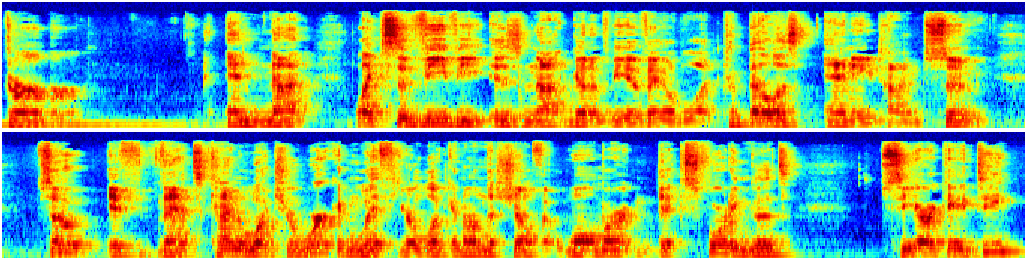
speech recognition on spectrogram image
Gerber, and not like Civivi is not going to be available at Cabela's anytime soon. So if that's kind of what you're working with, you're looking on the shelf at Walmart and Dick's Sporting Goods, CRKT,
